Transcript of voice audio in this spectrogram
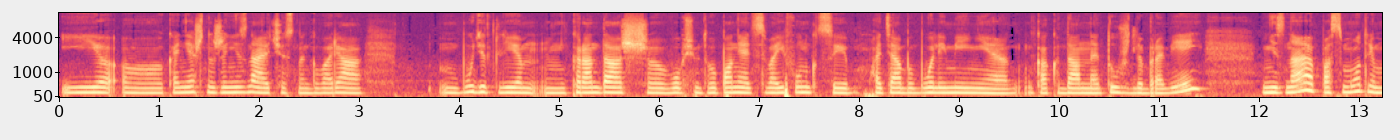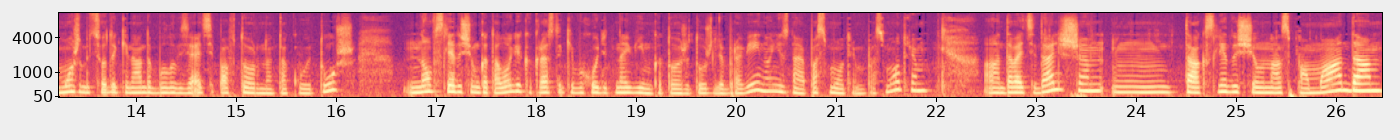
И, э, конечно же, не знаю, честно говоря, будет ли карандаш, э, в общем-то, выполнять свои функции хотя бы более-менее как данная тушь для бровей. Не знаю, посмотрим. Может быть, все-таки надо было взять повторно такую тушь. Но в следующем каталоге как раз-таки выходит новинка тоже, тушь для бровей. Ну, не знаю, посмотрим, посмотрим. А, давайте дальше. Так, следующая у нас помада.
